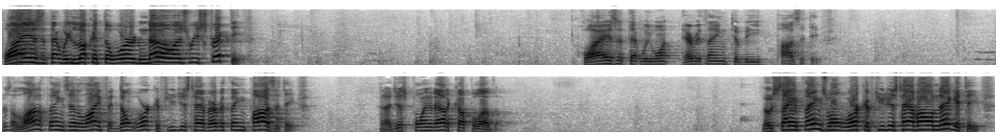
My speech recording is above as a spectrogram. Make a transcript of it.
Why is it that we look at the word no as restrictive? Why is it that we want everything to be positive? There's a lot of things in life that don't work if you just have everything positive. And I just pointed out a couple of them. Those same things won't work if you just have all negative.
